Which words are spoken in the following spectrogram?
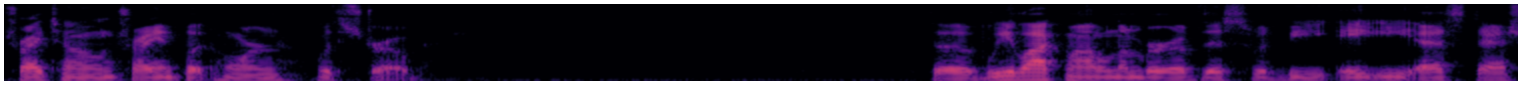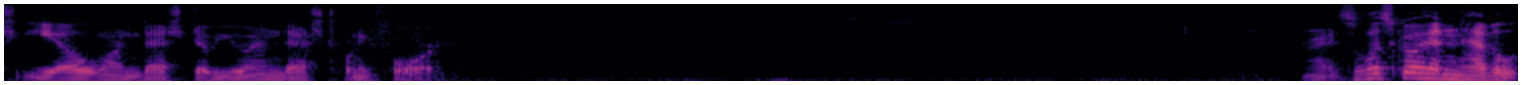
tritone, tri-input horn with strobe. The Wheelock model number of this would be AES-EL1-WM-24. Alright, so let's go ahead and have a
